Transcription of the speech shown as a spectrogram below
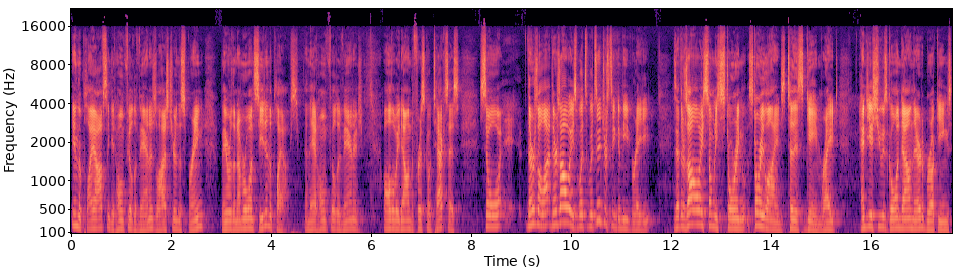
in the playoffs and get home field advantage. Last year in the spring, they were the number one seed in the playoffs, and they had home field advantage all the way down to Frisco, Texas. So there's a lot. There's always what's what's interesting to me, Brady, is that there's always so many story storylines to this game, right? NDSU is going down there to Brookings.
